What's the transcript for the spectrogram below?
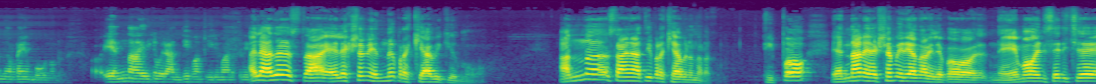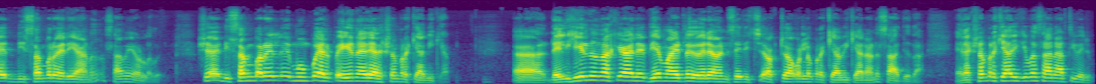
നിർണയം പോകുന്നുണ്ട്. എന്നായിരിക്കും ഒരു അന്തിമ തീരുമാനത്തിൽ അല്ല അത് സ്ഥാ- എലക്ഷൻ എന്ന് പ്രഖ്യാപിക്കുന്നു. അന്ന് സ്ഥാനാർത്ഥി പ്രഖ്യാപനം നടക്കും. ഇപ്പോൾ എന്നാണ് ഇലക്ഷൻ വരിക എന്നറിയില്ല ഇപ്പോൾ നിയമം അനുസരിച്ച് ഡിസംബർ വരെയാണ് സമയമുള്ളത്. പക്ഷേ ഡിസംബറിൽ മുമ്പ് ചിലപ്പോൾ ഏത് നേരം ഇലക്ഷൻ പ്രഖ്യാപിക്കാം. ഡൽഹിയിൽ നിന്നൊക്കെ ലഭ്യമായിട്ടുള്ള വിവരം അനുസരിച്ച് ഒക്ടോബറിൽ പ്രഖ്യാപിക്കാനാണ് സാധ്യത. ഇലക്ഷൻ പ്രഖ്യാപിക്കുമ്പോൾ സ്ഥാനാർത്ഥി വരും.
